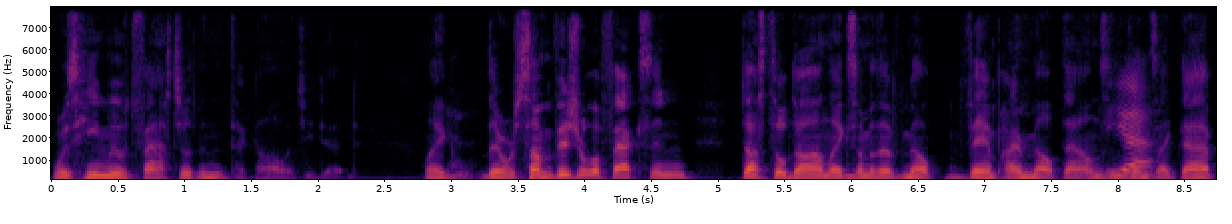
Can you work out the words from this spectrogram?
was he moved faster than the technology did. Like there were some visual effects in Dusk Till Dawn, like some of the melt vampire meltdowns and Yeah. things like that.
